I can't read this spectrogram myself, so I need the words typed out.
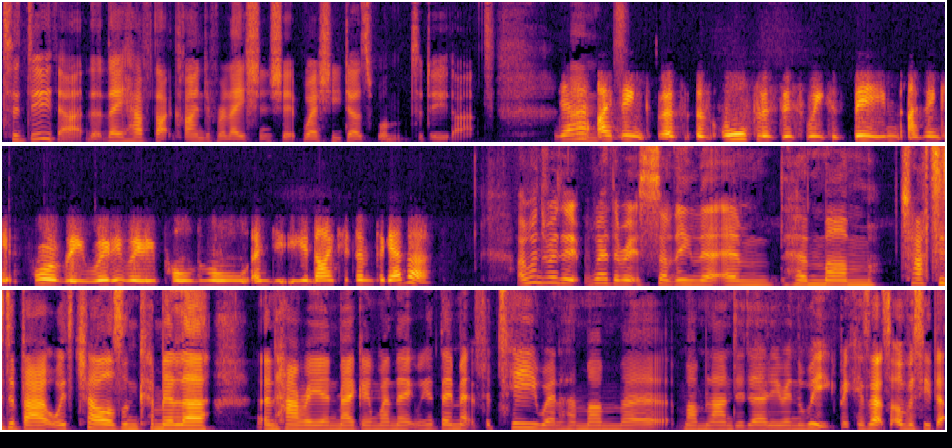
to do that. That they have that kind of relationship where she does want to do that. Yeah, and... I think as, as awful as this week has been, I think it's probably really, really pulled them all and united them together. I wonder whether whether it's something that um, her mum chatted about with Charles and Camilla and Harry and Meghan when they they met for tea when her mum uh, mum landed earlier in the week because that's obviously the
